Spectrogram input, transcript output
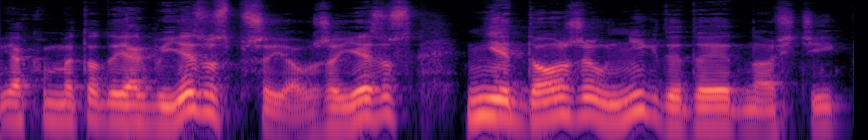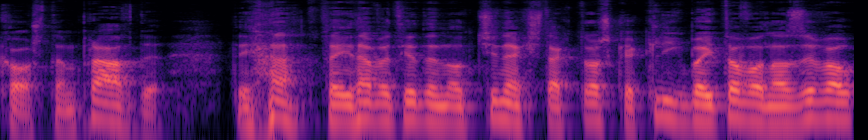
jaką metodę jakby Jezus przyjął, że Jezus nie dążył nigdy do jedności kosztem prawdy. Ja tutaj nawet jeden odcinek się tak troszkę clickbaitowo nazywał,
